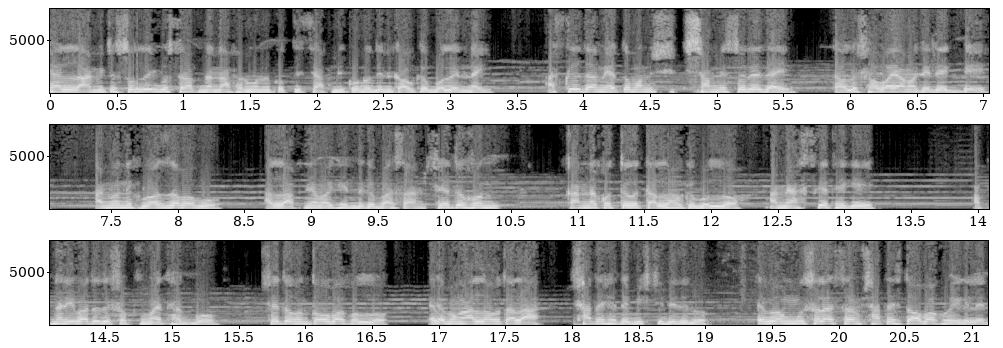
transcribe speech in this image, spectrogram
হে আল্লাহ, আমি তো চল্লিশ বছর আপনার নাফার মনে করতেছি, আপনি কোনোদিন কাউকে বলেন নাই। আজকে যদি আমি এত মানুষ সামনে চলে যাই, তাহলে সবাই আমাকে দেখবে। আমি অনেক লজ্জা পাবো। আল্লাহ, আপনি আমাকে এখান থেকে বাঁচান। সে তখন কান্না করতে করতে আল্লাহকে বলল, আমি আজকে থেকে আপনার ইবাদতে সবসময় থাকব। সে তখন তওবা করল। এবং আল্লাহ তালা সাথে সাথে বৃষ্টি দিয়ে দিল। এবং মুসা আলাহিসাম সাথে সাথে অবাক হয়ে গেলেন।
